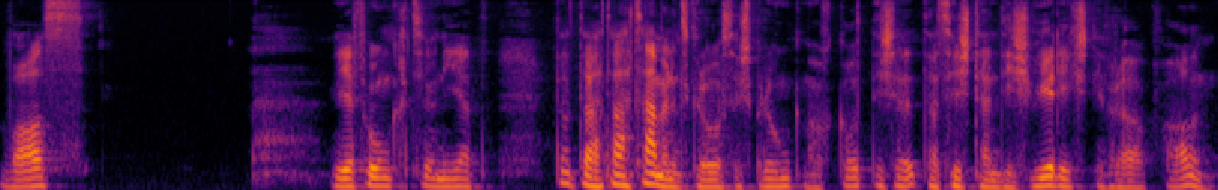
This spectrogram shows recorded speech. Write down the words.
Was, wie funktioniert, da, da, da haben wir einen grossen Sprung gemacht. Gott ist, das ist dann die schwierigste Frage vor allem.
